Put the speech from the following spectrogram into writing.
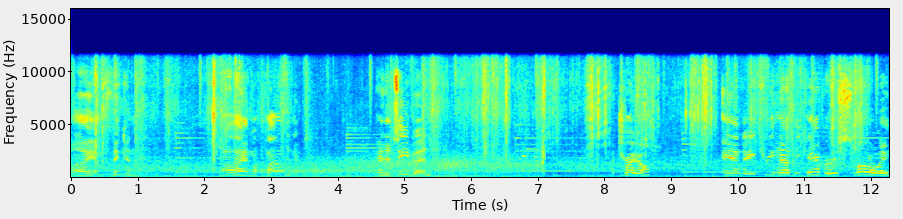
I am thinking I'm a found it. And it's even a trail and a three happy campers smiling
